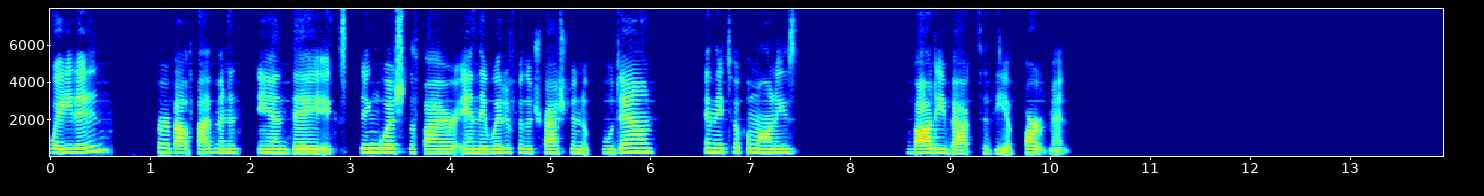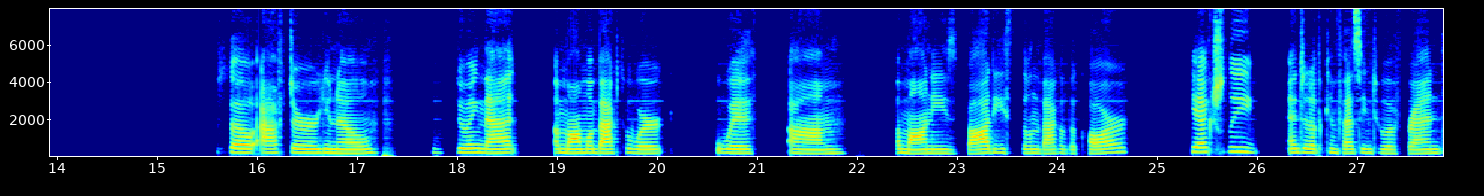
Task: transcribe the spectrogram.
waited for about five minutes and they extinguished the fire and they waited for the trash bin to cool down and they took Emani's body back to the apartment. So after, you know, doing that, a mom went back to work with um Emani's body still in the back of the car. He actually ended up confessing to a friend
